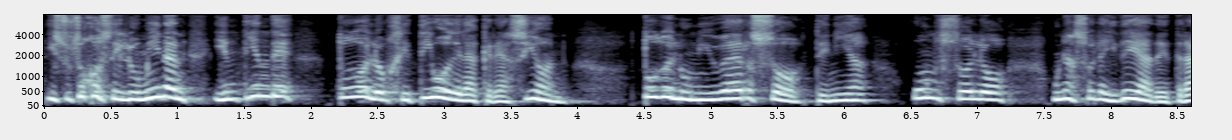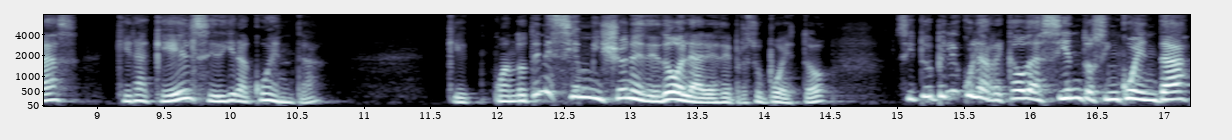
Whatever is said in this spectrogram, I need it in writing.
y sus ojos se iluminan y entiende todo el objetivo de la creación. Todo el universo tenía un solo, una sola idea detrás, que era que él se diera cuenta que cuando tenés 100 millones de dólares de presupuesto, si tu película recauda 150,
